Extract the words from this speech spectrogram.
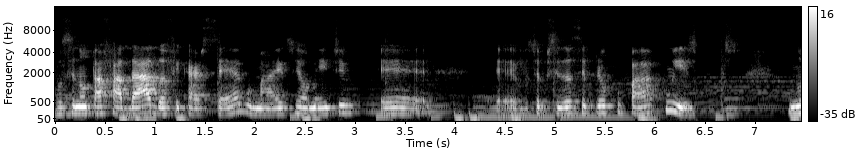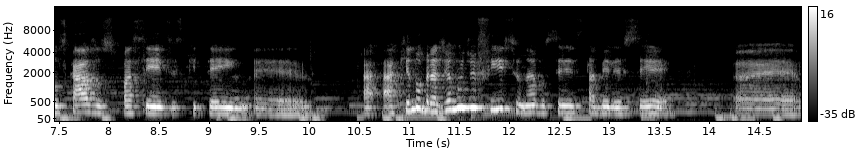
Você não está fadado a ficar cego, mas realmente é, é, você precisa se preocupar com isso. Nos casos pacientes que têm. É, aqui no Brasil é muito difícil né, você estabelecer é,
